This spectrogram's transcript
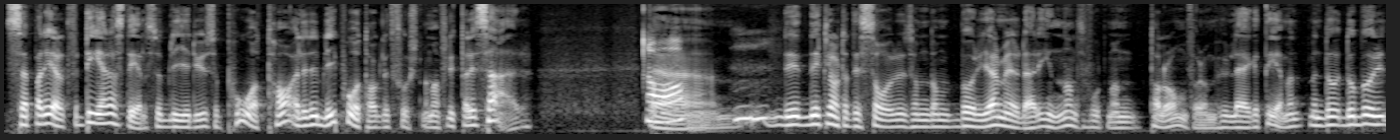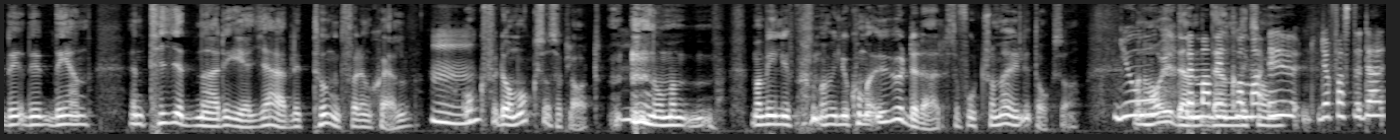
separerat. För deras del så blir det ju så påtagligt, eller det blir påtagligt först när man flyttar isär. Ja. Eh, Det, det är klart att det är så, liksom, de börjar med det där innan så fort man talar om för dem hur läget är. Men, men då, då börjar, det, det, det är en, en tid när det är jävligt tungt för en själv. Mm. Och för dem också såklart. Och man, man, vill ju, man vill ju komma ur det där så fort som möjligt också. Jo, man har ju den- men man vill den komma liksom- ur... Ja, fast det där...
